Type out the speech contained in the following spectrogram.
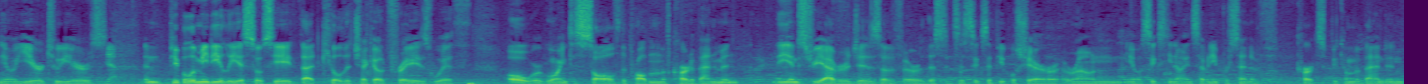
you know year, two years. Yeah. And people immediately associate that kill the checkout phrase with oh, we're going to solve the problem of cart abandonment the industry averages of or the statistics that people share around you know 69 70% of carts become abandoned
